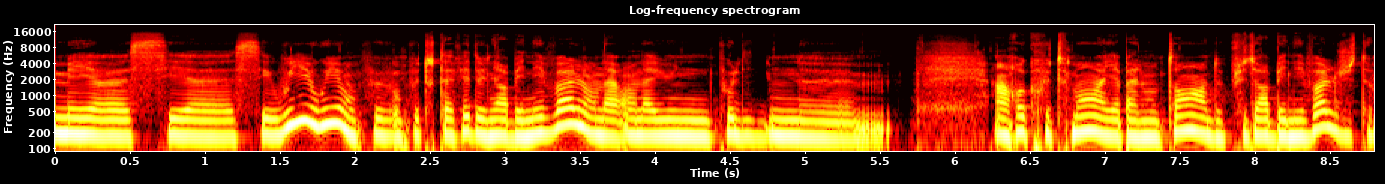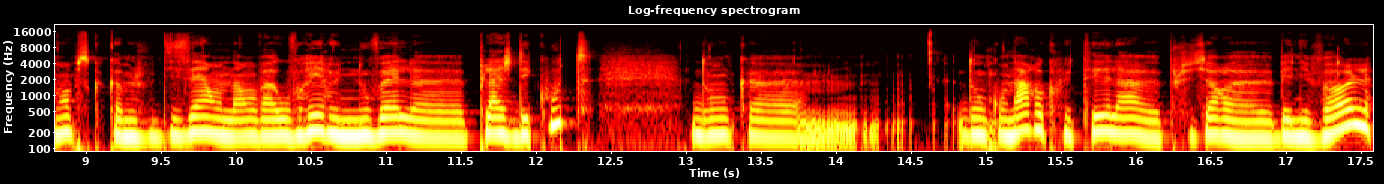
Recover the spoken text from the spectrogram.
Mais euh, c'est oui, oui, on peut, on peut tout à fait devenir bénévole. On a, on a eu une, une un recrutement il n'y a pas longtemps hein, de plusieurs bénévoles, justement, parce que comme je vous disais, on, on va ouvrir une nouvelle plage d'écoute. Donc, donc on a recruté là euh, plusieurs euh, bénévoles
